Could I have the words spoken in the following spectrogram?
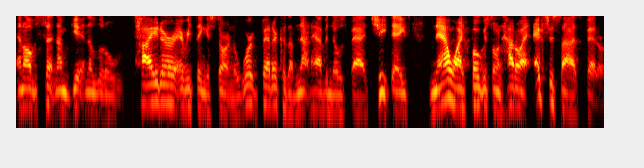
and all of a sudden I'm getting a little tighter, everything is starting to work better because I'm not having those bad cheat days. Now I focus on how do I exercise better?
